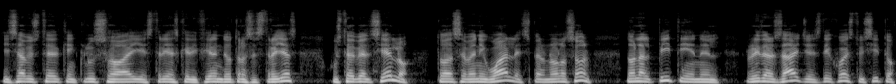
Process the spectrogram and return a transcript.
¿Y sabe usted que incluso hay estrellas que difieren de otras estrellas? Usted ve el cielo, todas se ven iguales, pero no lo son. Donald Pitti en el Reader's Digest dijo esto, y cito,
